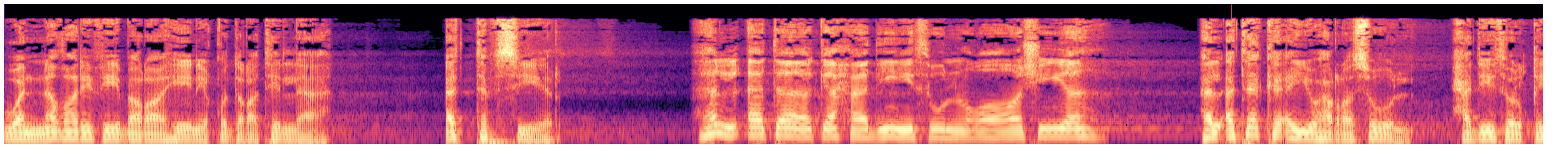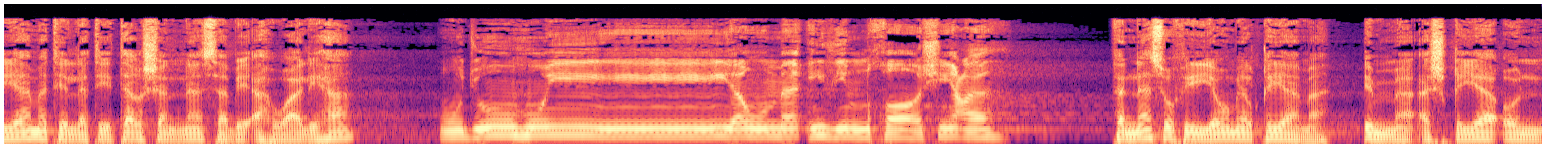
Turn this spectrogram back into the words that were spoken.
والنظر في براهين قدرة الله. التفسير. هل أتاك حديث الغاشية؟ هل أتاك أيها الرسول حديث القيامة التي تغشى الناس بأهوالها؟ وجوه يومئذ خاشعة. فالناس في يوم القيامة إما أشقياء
